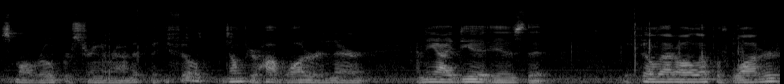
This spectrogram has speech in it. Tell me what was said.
small rope or string around it. But you fill, dump your hot water in there. And the idea is that you fill that all up with water,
